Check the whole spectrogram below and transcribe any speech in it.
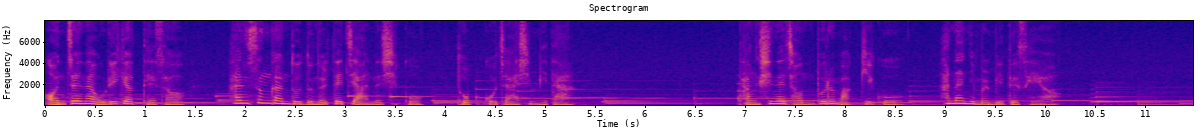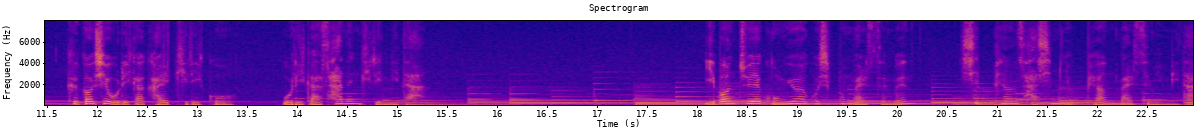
언제나 우리 곁에서 한순간도 눈을 떼지 않으시고 돕고자 하십니다. 당신의 전부를 맡기고 하나님을 믿으세요. 그것이 우리가 갈 길이고 우리가 사는 길입니다. 이번 주에 공유하고 싶은 말씀은 시편 46편 말씀입니다.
